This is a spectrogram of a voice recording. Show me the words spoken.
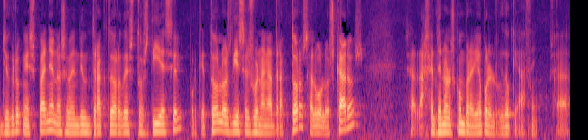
yo creo que en España no se vende un tractor de estos diésel, porque todos los diésel suenan a tractor, salvo los caros. O sea, la gente no los compraría por el ruido que hacen. O sea,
